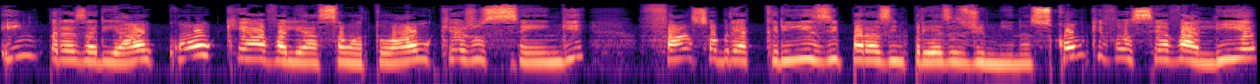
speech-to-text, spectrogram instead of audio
empresarial, qual que é a avaliação atual que a Juseng faz sobre a crise para as empresas de Minas? Como que você avalia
